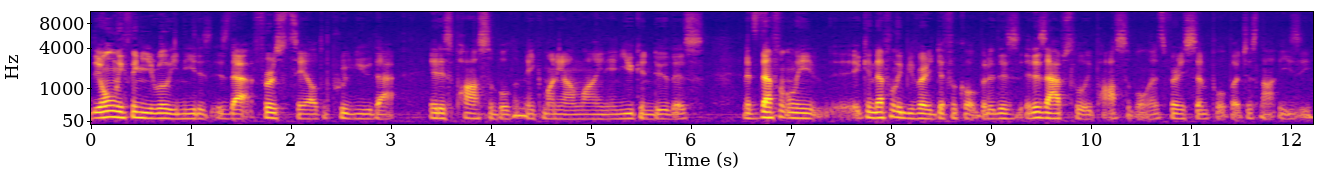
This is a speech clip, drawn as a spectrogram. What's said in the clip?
the only thing you really need is, is that first sale to prove you that it is possible to make money online and you can do this And it's definitely it can definitely be very difficult, but it is it is absolutely possible and it's very simple, but just not easy.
